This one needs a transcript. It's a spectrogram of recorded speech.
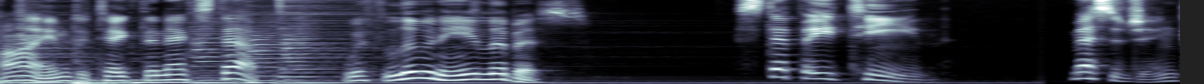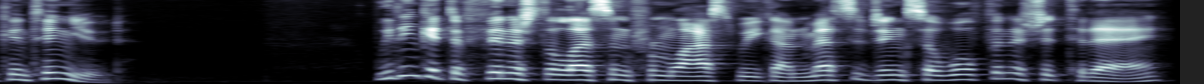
Time to take the next step with Luni Libes. Step 18 Messaging continued. We didn't get to finish the lesson from last week on messaging, so we'll finish it today.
